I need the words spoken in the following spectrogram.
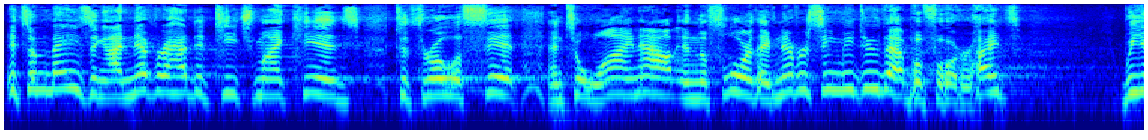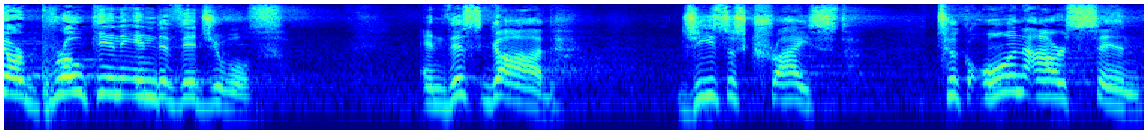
It's amazing. I never had to teach my kids to throw a fit and to whine out in the floor. They've never seen me do that before, right? We are broken individuals. And this God, Jesus Christ, took on our sin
